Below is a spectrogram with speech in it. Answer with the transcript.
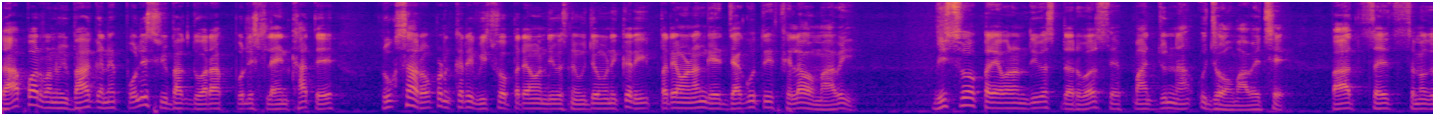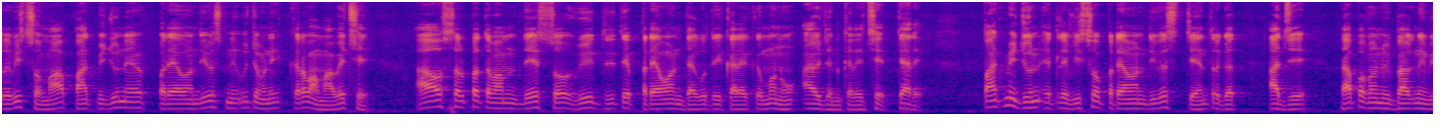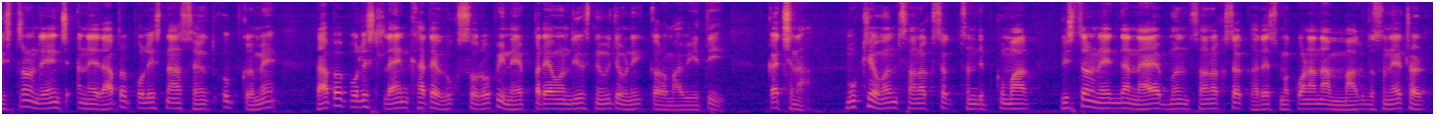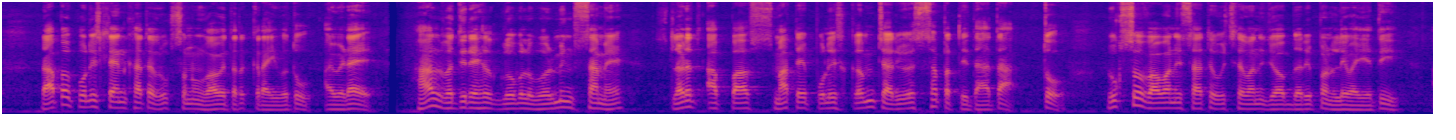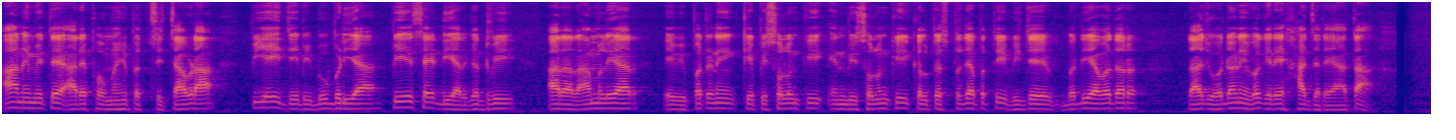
Rapar one વિભાગ અને police વિભાગ દ્વારા પોલીસ લાઇન ખાતે વૃક્ષારોપણ કરી વિશ્વ પર્યાવરણ દિવસની ઉજવણી કરી પર્યાવરણ અંગે જાગૃતિ ફેલાવવામાં આવી. વિશ્વ પર્યાવરણ દિવસ દર વર્ષે પાંચ જૂનના ઉજવવામાં આવે છે. ભારત સહિત સમગ્ર વિશ્વમાં પાંચમી જૂને પર્યાવરણ દિવસની ઉજવણી કરવામાં આવે છે. આ અવસર પર તમામ દેશો વિવિધ રીતે પર્યાવરણ જાગૃતિ કાર્યક્રમોનું આયોજન કરે છે. ત્યારે પાંચમી જૂન એટલે વિશ્વ પર્યાવરણ દિવસ જે અંતર્ગત આજે રાપર વન વિભાગની વિસ્તરણ રેન્જ અને રાપર પોલીસના સંયુક્ત ઉપક્રમે રાપર પોલીસ લાઇન ખાતે વૃક્ષો રોપીને પર્યાવરણ દિવસની ઉજવણી કરવામાં આવી હતી. કચ્છના મુખ્ય વન સંરક્ષક સંદીપ કુમાર, વિસ્તરણ રેન્જના નાયબ વન સંરક્ષક હરેશ મકવાણાના માર્ગદર્શન હેઠળ રાપર પોલીસ લાઇન ખાતે વૃક્ષોનું વાવેતર કરાયું હતું. આ વેળાએ હાલ વધી રહેલ ગ્લોબલ વોર્મિંગ સામે લડત આપવા માટે પોલીસ કર્મચારીઓએ શપથ લીધા હતા. તો વૃક્ષો વાવવાની સાથે ઉછેરવાની જવાબદારી પણ લેવાઈ હતી. આ નિમિત્તે RFO Mahipatsinh Chavda, PI JB Bubadiya, PSI DR Gadhvi R R Amliyar, AV Patni, KP Solanki NB Solanki, Kalpesh Prajapati, Vijay Badiyavadar, Raju Adani વગેરે હાજર રહ્યા હતા.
